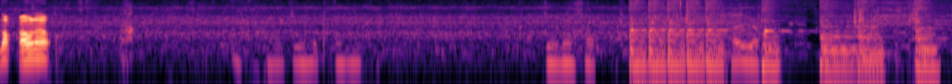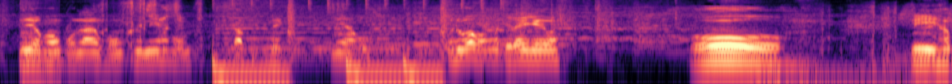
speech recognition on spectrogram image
น็อกเอาแล้วเจอครับเจอแล้วครับใครอยากนี่ของผลงานของผมคืนนี้ครับผมกับเด็กนี่ครับผมมาดูว่าผมมันจะได้เยอะไหมโอ้นี่ครับ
